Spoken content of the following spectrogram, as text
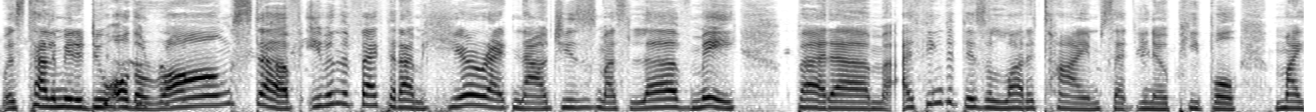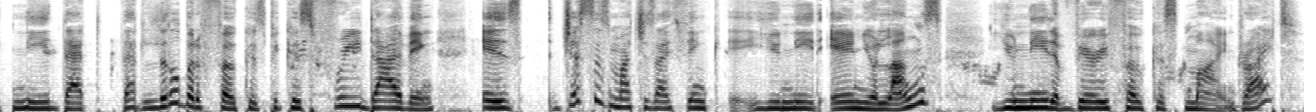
was telling me to do all the wrong stuff. Even the fact that I'm here right now, Jesus must love me. But um, I think that there's a lot of times that, you know, people might need that, that little bit of focus because free diving is just as much as I think you need air in your lungs, you need a very focused mind, right?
